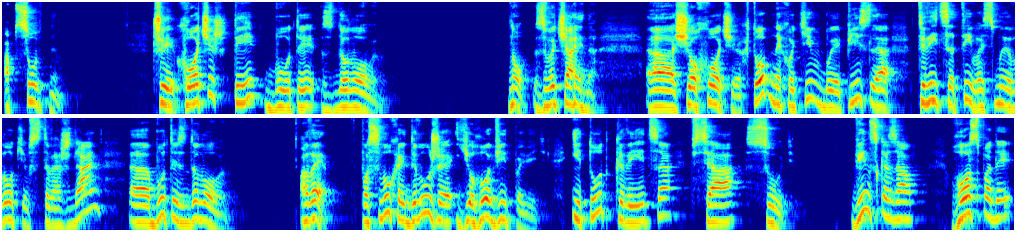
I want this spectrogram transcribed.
абсурдним. Чи хочеш ти бути здоровим? Ну, звичайно, е, що хоче. Хто б не хотів би після 38 років страждань е, бути здоровим? Але послухай, друже, його відповідь. І тут криється вся суть. Він сказав: Господи,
